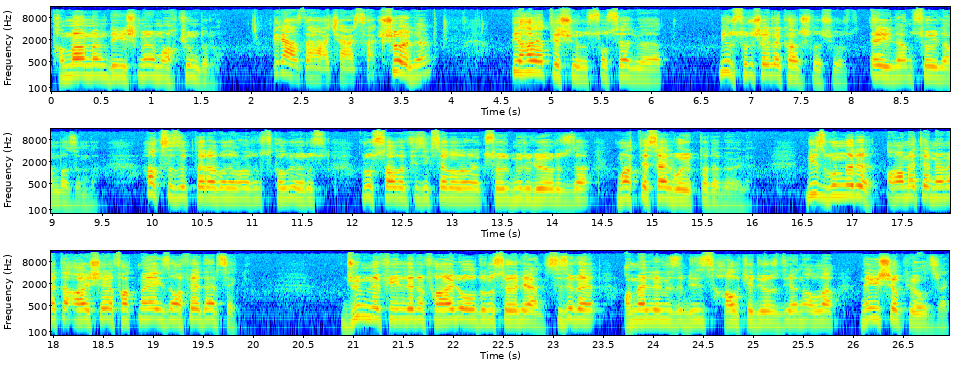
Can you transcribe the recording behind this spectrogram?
Tamamen değişmeye mahkumdur o. Biraz daha açarsak. Şöyle bir hayat yaşıyoruz, sosyal bir hayat. Bir sürü şeyle karşılaşıyoruz. Eylem, söylem bazında. Haksızlıklara maruz kalıyoruz. Ruhsal ve fiziksel olarak sömürülüyoruz da, maddesel boyutta da böyle. Biz bunları Ahmet'e, Mehmet'e, Ayşe'ye, Fatma'ya izafe edersek, cümle fiillerin faili olduğunu söyleyen, sizi ve amellerinizi biz halk ediyoruz diyen Allah ne iş yapıyor olacak?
